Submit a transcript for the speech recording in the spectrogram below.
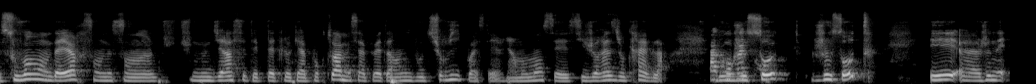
souvent, d'ailleurs, tu, nous diras, c'était peut-être le cas pour toi, mais ça peut être un niveau de survie, quoi. C'est-à-dire, il y a un moment, c'est si je reste, je crève là. Ah, donc je saute, je saute, et je n'ai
